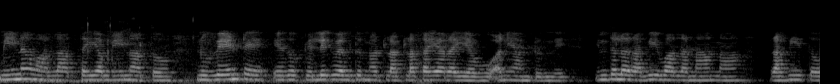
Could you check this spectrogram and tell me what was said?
మీనా వాళ్ళ అత్తయ్య మీనాతో నువ్వేంటే ఏదో పెళ్ళికి వెళ్తున్నట్లు అట్లా తయారయ్యావు అని అంటుంది. ఇంతలో రవి వాళ్ళ నాన్న రవితో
